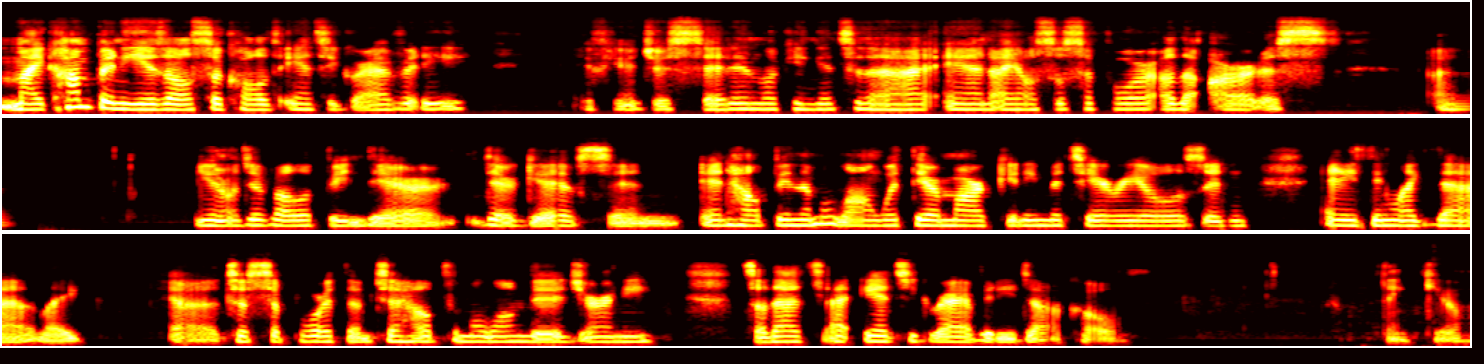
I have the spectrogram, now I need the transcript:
my company is also called Anti Gravity. If you're interested in looking into that, and I also support other artists. Uh, you know developing their their gifts and and helping them along with their marketing materials and anything like that like uh, to support them to help them along their journey so that's at antigravity.co thank you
